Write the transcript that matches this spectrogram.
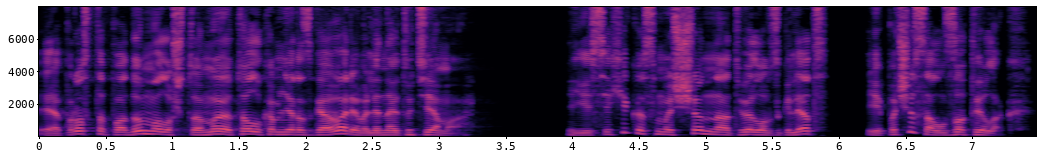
Я просто подумал, что мы толком не разговаривали на эту тему. Есихико смущенно отвел взгляд и почесал затылок.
